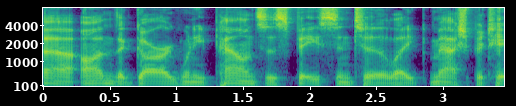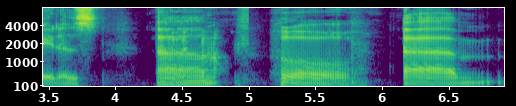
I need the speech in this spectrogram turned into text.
uh, on the guard when he pounds his face into like mashed potatoes. Um, oh, um,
